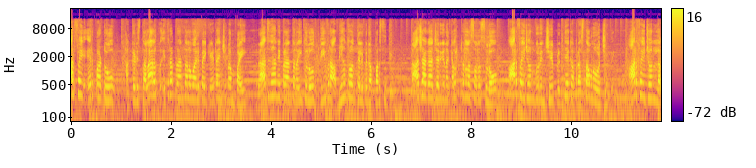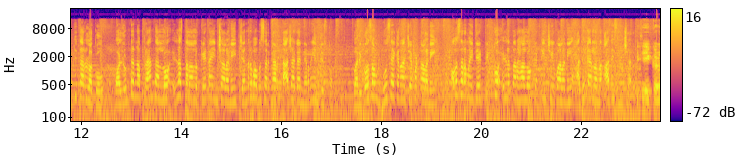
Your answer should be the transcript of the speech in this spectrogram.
ఆర్ఫై ఏర్పాటు అక్కడి స్థలాలకు ఇతర ప్రాంతాల వారిపై కేటాయించడంపై రాజధాని ప్రాంత రైతులు తీవ్ర అభ్యంతరం తెలిపిన పరిస్థితి. తాజాగా జరిగిన కలెక్టర్ల సదస్సులో ఆర్ఫై జోన్ గురించి ప్రత్యేక ప్రస్తావన వచ్చింది. ఆర్ఫై జోన్ లబ్ధిదారులకు వాళ్ళుంటున్న ప్రాంతాల్లో ఇళ్ళ స్థలాలు కేటాయించాలని చంద్రబాబు సర్కార్ తాజాగా నిర్ణయం తీసుకుంది. వారి కోసం భూసేకరణ చేపట్టాలని అవసరమైతే టిట్కో ఇళ్ళ తరహాలో కట్టించి ఇవ్వాలని అధికారులను ఆదేశించారు. ఇక్కడ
